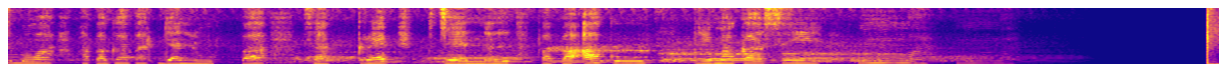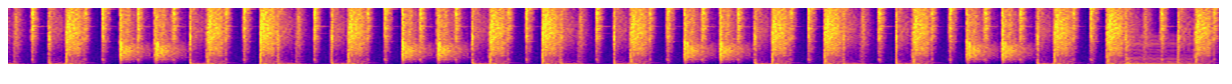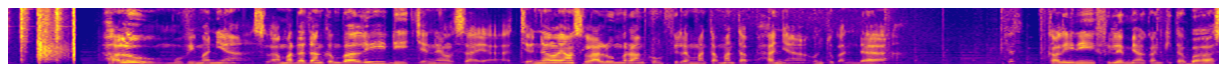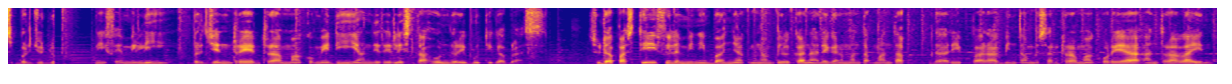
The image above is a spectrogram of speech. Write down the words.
semua, apa kabar? Jangan lupa subscribe channel papa aku. Terima kasih. Mwah, Halo Movie Mania, selamat datang kembali di channel saya. Channel yang selalu merangkum film mantap-mantap hanya untuk Anda. Kali ini film yang akan kita bahas berjudul Mi Family Bergenre drama komedi yang dirilis tahun 2013 Sudah pasti film ini banyak menampilkan adegan mantap-mantap dari para bintang besar drama Korea antara lain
